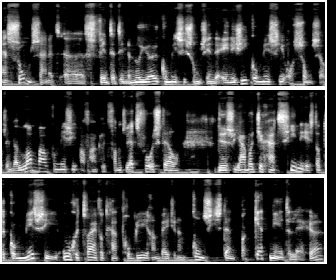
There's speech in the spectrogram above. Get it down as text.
En soms zijn het, uh, vindt het in de Milieucommissie, soms in de Energiecommissie of soms zelfs in de Landbouwcommissie, afhankelijk van het wetsvoorstel. Dus ja, wat je gaat zien is dat de commissie ongetwijfeld gaat proberen een beetje een consistent pakket neer te leggen.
